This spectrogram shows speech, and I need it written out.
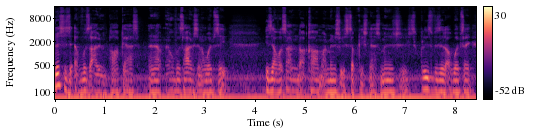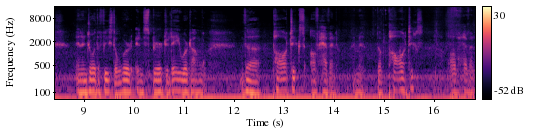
This is Elvis Iverson podcast, and I'm Elvis Iverson. Our website is elvisisland.com. Our ministry is Supplication National Ministries. Please visit our website and enjoy the feast of Word and Spirit. Today we're talking about the politics of heaven. Amen. The politics of heaven.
